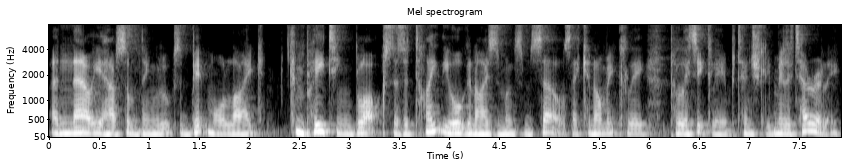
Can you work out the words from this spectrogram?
And now you have something that looks a bit more like competing blocs that are tightly organized amongst themselves, economically, politically, and potentially militarily,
